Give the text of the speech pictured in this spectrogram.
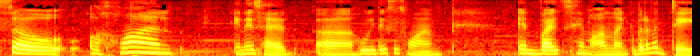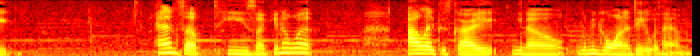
So, so Juan, in his head, uh, who he thinks is Juan invites him on like a bit of a date. Ends up, he's like, you know what? I like this guy, you know, let me go on a date with him.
